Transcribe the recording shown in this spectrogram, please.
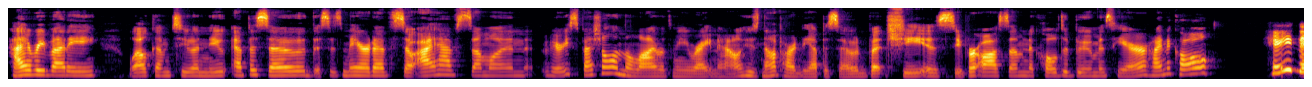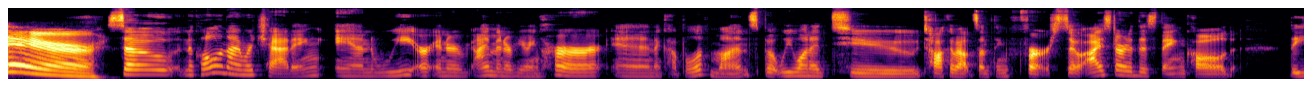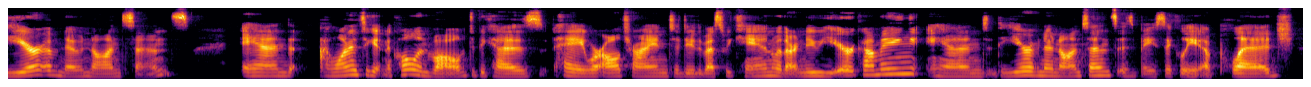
Hi, everybody. Welcome to a new episode. This is Meredith. So, I have someone very special on the line with me right now who's not part of the episode, but she is super awesome. Nicole DeBoom is here. Hi, Nicole. Hey there. So, Nicole and I were chatting, and we are inter- I'm interviewing her in a couple of months, but we wanted to talk about something first. So, I started this thing called the Year of No Nonsense. And I wanted to get Nicole involved because, hey, we're all trying to do the best we can with our new year coming. And the year of no nonsense is basically a pledge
